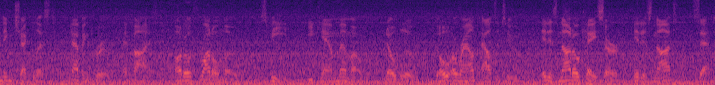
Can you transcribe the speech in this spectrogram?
Landing checklist. Cabin crew advised. Auto throttle mode. Speed. ECAM memo. No blue. Go around altitude. It is not okay, sir. It is not set.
